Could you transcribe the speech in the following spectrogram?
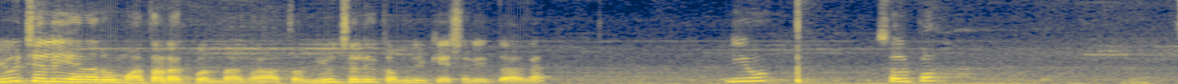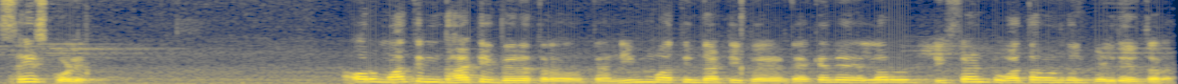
ಮ್ಯೂಚುಲಿ ಏನಾದ್ರು ಮಾತಾಡೋಕ್ಕೆ ಬಂದಾಗ ಅಥವಾ ಮ್ಯೂಚುಲಿ ಕಮ್ಯುನಿಕೇಷನ್ ಇದ್ದಾಗ ನೀವು ಸ್ವಲ್ಪ ಸಹಿಸ್ಕೊಳ್ಳಿ. ಅವ್ರ ಮಾತಿನ ಧಾಟಿ ಬೇರೆ ಥರ ಇರುತ್ತೆ ನಿಮ್ಮ ಮಾತಿನ ದಾಟಿ ಬೇರೆ ಇರುತ್ತೆ. ಯಾಕೆಂದರೆ ಎಲ್ಲರೂ ಡಿಫ್ರೆಂಟ್ ವಾತಾವರಣದಲ್ಲಿ ಬೆಳೆದಿರ್ತಾರೆ.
